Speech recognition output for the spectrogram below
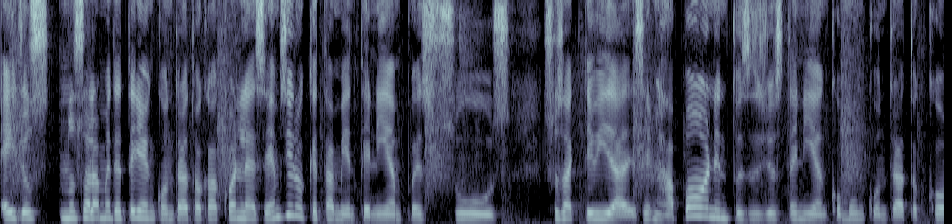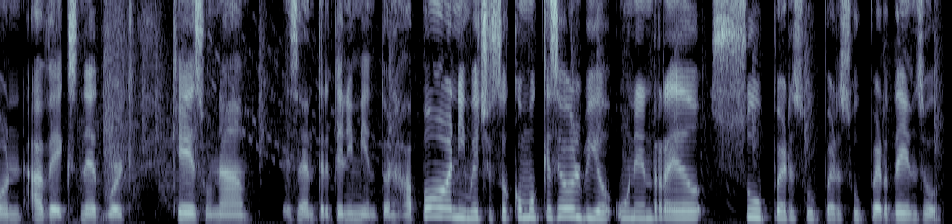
ellos no solamente tenían contrato acá con la SM, sino que también tenían pues sus, sus actividades en Japón, entonces ellos tenían como un contrato con Avex Network, que es una de entretenimiento en Japón y me hecho eso como que se volvió un enredo súper, súper, súper denso.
